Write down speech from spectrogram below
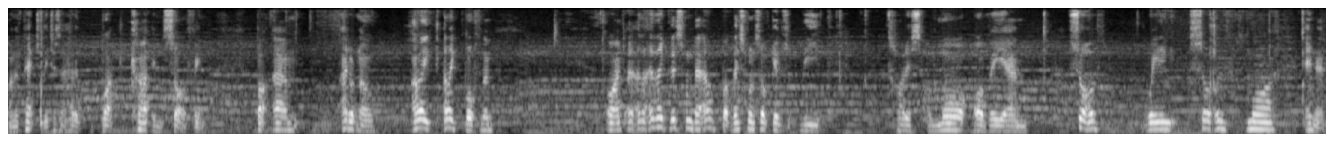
on the picture, they just had a black curtain sort of thing. But um, I don't know. I like I like both of them. Oh, I, I, I, like this one better, but this one sort of gives the TARDIS are more of a um, sort of way, sort of more in it.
